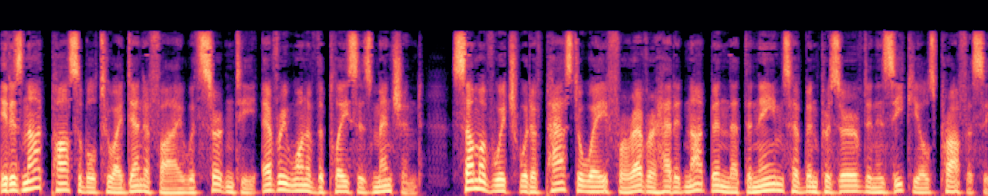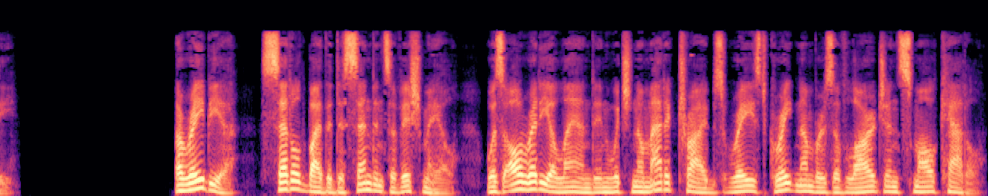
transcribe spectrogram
It is not possible to identify with certainty every one of the places mentioned, some of which would have passed away forever had it not been that the names have been preserved in Ezekiel's prophecy. Arabia, settled by the descendants of Ishmael, was already a land in which nomadic tribes raised great numbers of large and small cattle.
